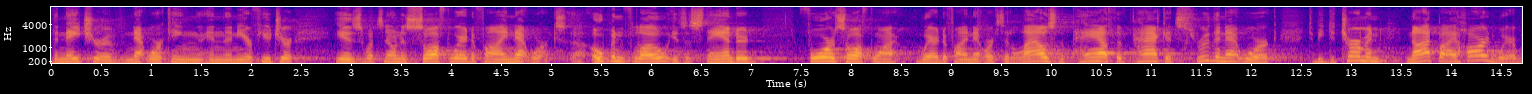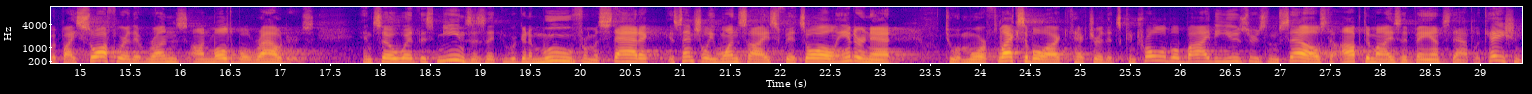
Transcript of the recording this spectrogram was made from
the nature of networking in the near future is what's known as software-defined networks. Uh, OpenFlow is a standard for software-defined networks that allows the path of packets through the network to be determined not by hardware, but by software that runs on multiple routers. And so what this means is that we're going to move from a static, essentially one-size-fits-all internet to a more flexible architecture that's controllable by the users themselves to optimize advanced application.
